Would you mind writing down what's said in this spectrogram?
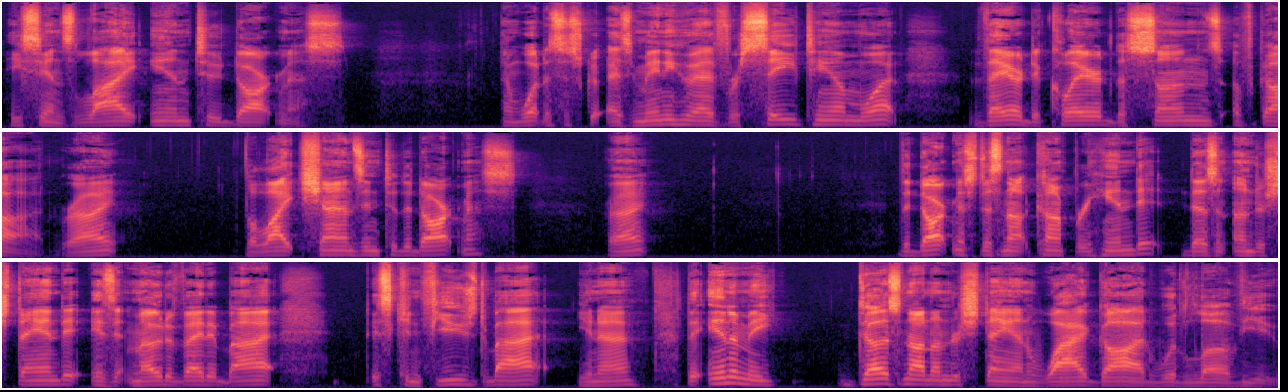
He sends light into darkness. And what does the script? As many who have received Him, what? They are declared the sons of God, right? The light shines into the darkness right? The darkness does not comprehend it, doesn't understand it, isn't motivated by it, is confused by it, you know? The enemy does not understand why God would love you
